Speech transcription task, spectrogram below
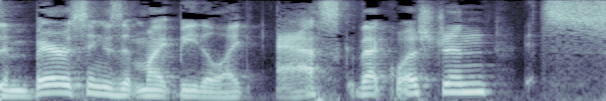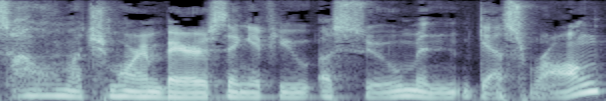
embarrassing as it might be to like ask that question, it's so much more embarrassing if you assume and guess wrong,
